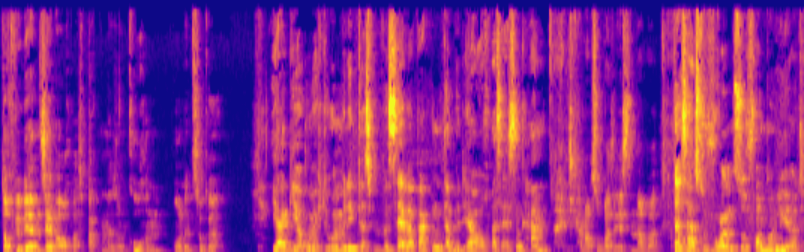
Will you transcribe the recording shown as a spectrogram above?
Doch, wir werden selber auch was backen. Ne? So einen Kuchen ohne Zucker. Ja, Georg möchte unbedingt, dass wir was selber backen, damit er auch was essen kann. Nein, ich kann auch sowas essen, aber Das hast du vorhin so formuliert.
